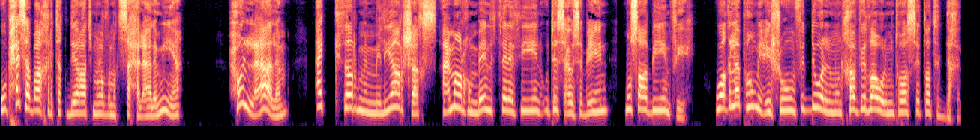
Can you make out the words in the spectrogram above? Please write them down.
وبحسب آخر تقديرات منظمة الصحة العالمية حول العالم أكثر من مليار شخص أعمارهم بين الثلاثين و 79 مصابين فيه وأغلبهم يعيشون في الدول المنخفضة والمتوسطة الدخل.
